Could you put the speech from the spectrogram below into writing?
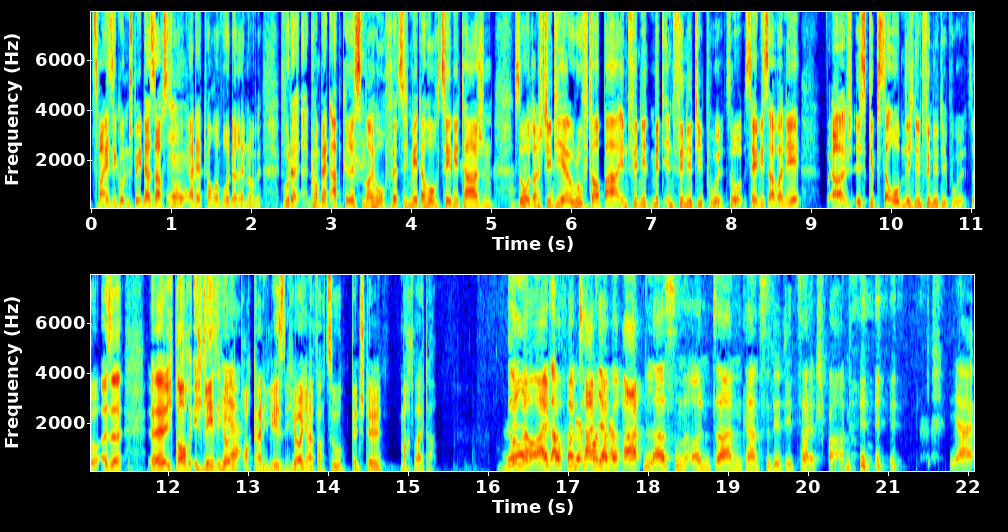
Zwei Sekunden später sagst du, ja, ja. ja der Torre wurde renoviert, wurde komplett abgerissen, neu hoch. 40 Meter hoch, 10 Etagen. So, dann steht hier Rooftop Bar Infinite, mit Infinity Pool. So, aber nee, ja, es gibt's da oben nicht einen Infinity Pool. So, also äh, ich brauche, ich lese, ich, ja. ich brauche gar nicht lesen, ich höre euch einfach zu, bin still, macht weiter. So, genau, einfach von Tanja beraten lassen und dann kannst du dir die Zeit sparen. Ja,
